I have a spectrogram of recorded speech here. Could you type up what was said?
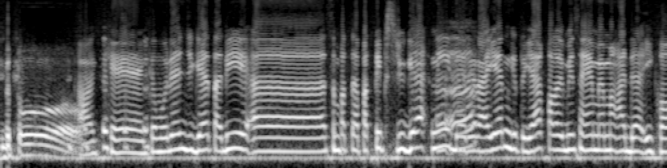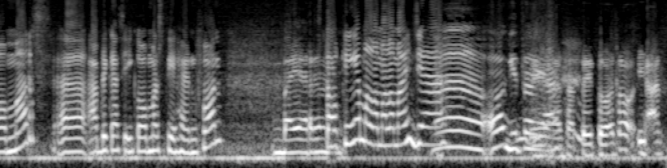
Betul. Oke, kemudian juga tadi eh, sempat dapat tips juga nih Uh-uh. dari Ryan gitu ya. Kalau misalnya memang ada e-commerce, eh, aplikasi e-commerce di handphone, Bayaran. stalkingnya malam-malam aja. Nah, oh gitu Iya, ya. satu itu atau ya, un-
